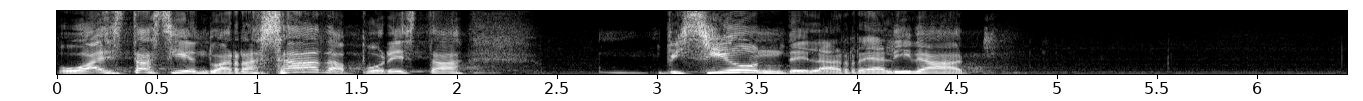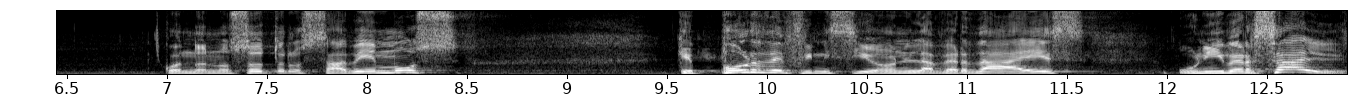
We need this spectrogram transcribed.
o está siendo arrasada por esta visión de la realidad. Cuando nosotros sabemos que por definición la verdad es universal.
